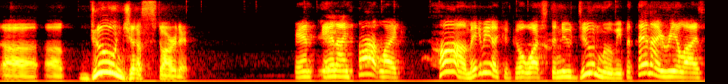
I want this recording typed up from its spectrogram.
uh, uh, Dune just started, and and I thought like, huh, maybe I could go watch the new Dune movie. But then I realized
